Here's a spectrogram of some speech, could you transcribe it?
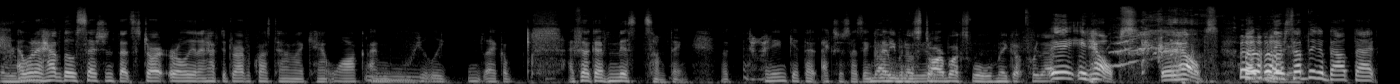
Every and when I have those sessions that start early and I have to drive across town and I can't walk, Mm. I'm really like a, I feel like I've missed something. Like, I didn't get that exercise. in 'cause Not I even a Starbucks will make up for that. it, it helps. It helps. But there's something about that.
